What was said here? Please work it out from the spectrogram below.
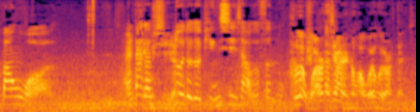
帮我，反正大概对对对平息一下我的愤怒。说在我要是他家人的话，我也会有点担心。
